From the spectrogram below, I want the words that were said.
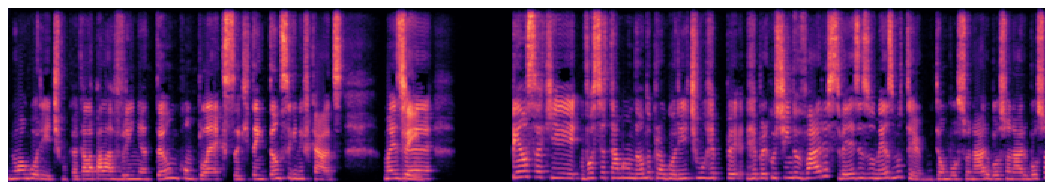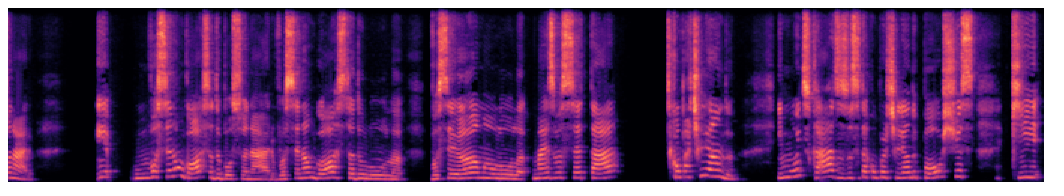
no algoritmo, que é aquela palavrinha tão complexa que tem tantos significados. Mas Sim. é pensa que você está mandando para o algoritmo reper, repercutindo várias vezes o mesmo termo. Então, Bolsonaro, Bolsonaro, Bolsonaro. E você não gosta do Bolsonaro, você não gosta do Lula, você ama o Lula, mas você está compartilhando. Em muitos casos, você está compartilhando posts que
